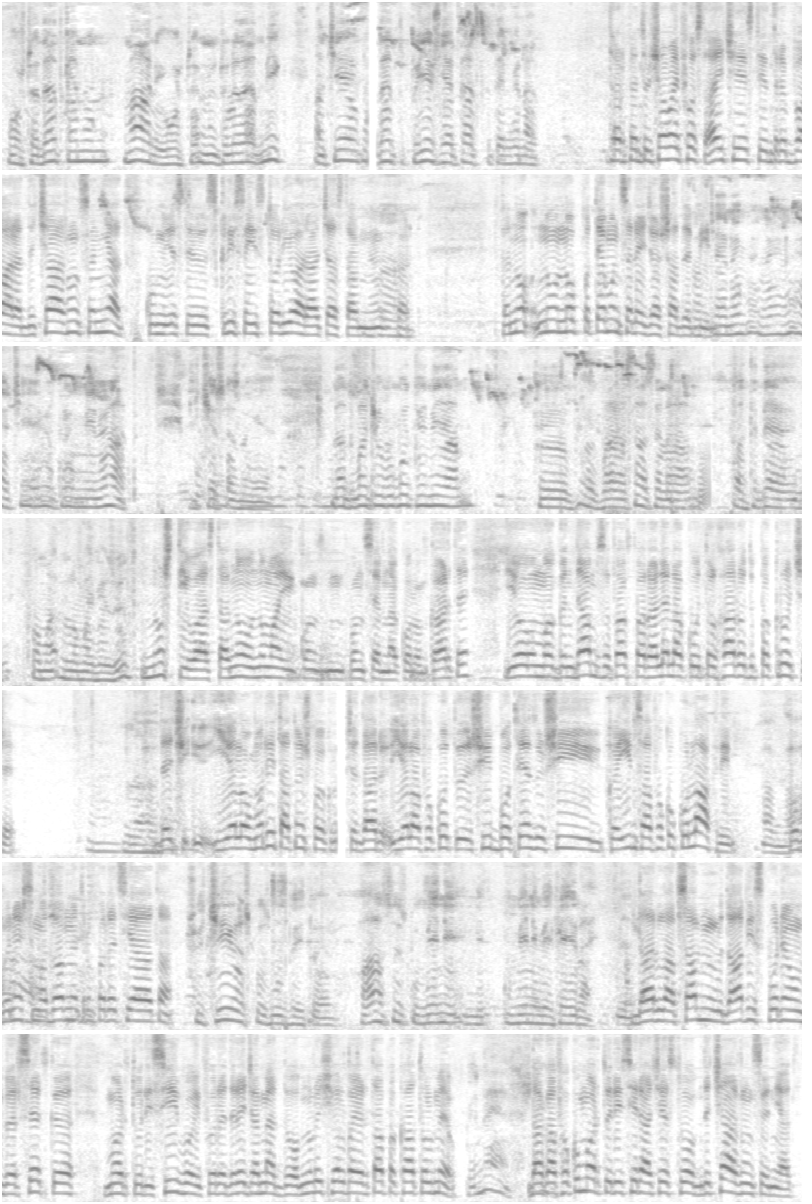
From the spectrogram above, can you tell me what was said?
Ori te-a dat canon mare, ori te- nu te-a dat mic, aceea odată tu ești iertat să terminat. Dar pentru ce a mai fost? Aici este întrebarea. De ce a ajuns în iad? Cum este scrisă istorioara aceasta în Da. carte? Că nu, nu, nu putem înțelege așa de bine. Aceea, nu, nu, nu, aceea e lucru minunat. De ce să nu ea? Dar după ce a făcut femeia uh, parastase la atâtea, o mai- nu l-am mai văzut, Nu știu asta, nu, nu mai con- consemn acolo în carte. Eu mă gândeam să fac paralela cu tâlharul după cruce. La, Deci el a murit atunci pe cruce, dar el a făcut și botezul și căința a făcut cu lacrimi. Da, da. Pomenește-mă, Doamne, într împărăția ta. și ce i-a spus Mântuitorul? Astăzi cu mine, cu mine mi fi în rai. Dar la psalmul lui David spune un verset că mărturisi voi fără de legea mea Domnului și el va ierta păcatul meu. Păi da, Dacă a făcut mărturisirea acest om, de ce a ajuns în iad?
